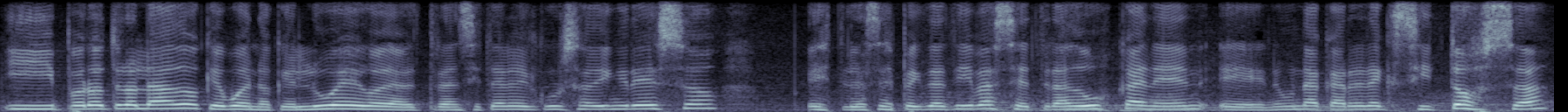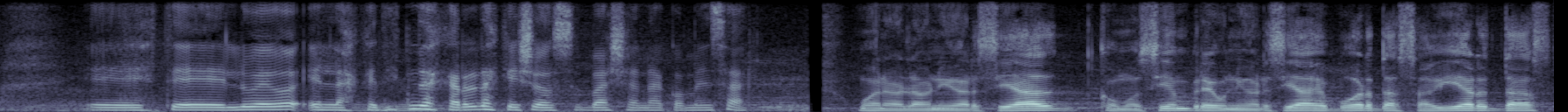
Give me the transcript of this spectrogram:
y por otro lado que bueno que luego de transitar el curso de ingreso, este, las expectativas se traduzcan en, en una carrera exitosa este, luego en las distintas carreras que ellos vayan a comenzar. Bueno, la universidad, como siempre, universidad de puertas abiertas,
